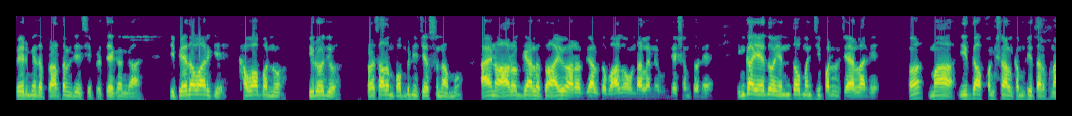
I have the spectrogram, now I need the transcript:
పేరు మీద ప్రార్థన చేసి ప్రత్యేకంగా ఈ పేదవారికి ఖవాబన్ను ఈరోజు ప్రసాదం పంపిణీ చేస్తున్నాము. ఆయన ఆరోగ్యాలతో ఆయు ఆరోగ్యాలతో బాగా ఉండాలనే ఉద్దేశంతోనే ఇంకా ఏదో ఎంతో మంచి పనులు చేయాలని మా ఈద్గా ఫంక్షన్ హాల్ కమిటీ తరఫున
